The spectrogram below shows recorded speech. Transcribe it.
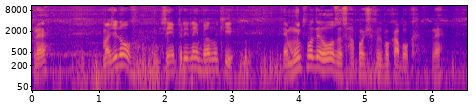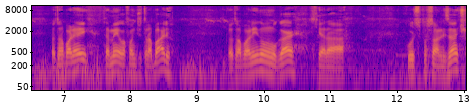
né? Mas de novo, sempre lembrando que é muito poderoso essa apoio de boca a boca, né? Eu trabalhei também, agora falando de trabalho, eu trabalhei num lugar que era curso profissionalizante,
